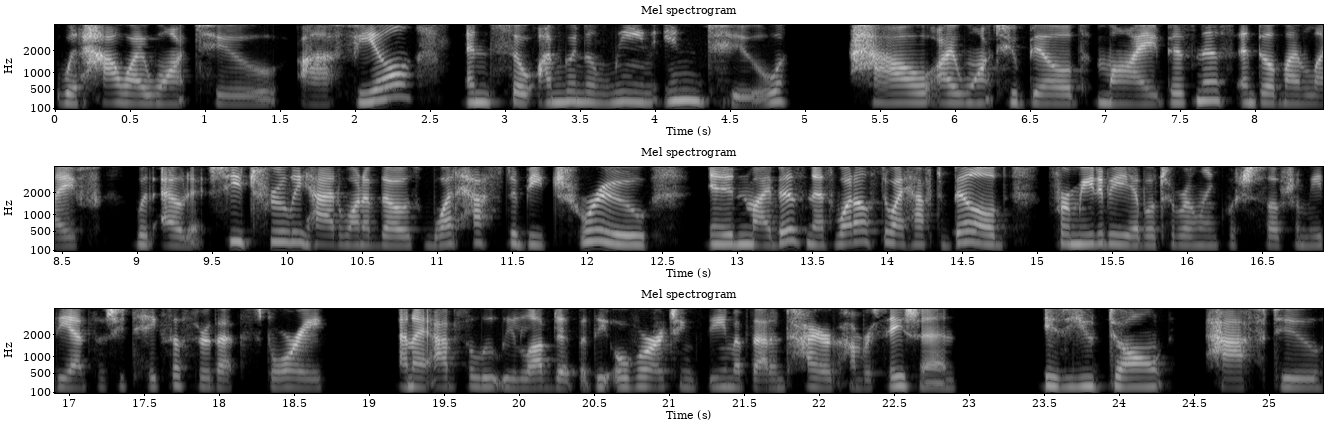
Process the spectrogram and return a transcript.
with how I want to uh, feel. And so I'm going to lean into how I want to build my business and build my life without it. She truly had one of those what has to be true in my business? What else do I have to build for me to be able to relinquish social media? And so she takes us through that story and I absolutely loved it. But the overarching theme of that entire conversation is you don't have to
